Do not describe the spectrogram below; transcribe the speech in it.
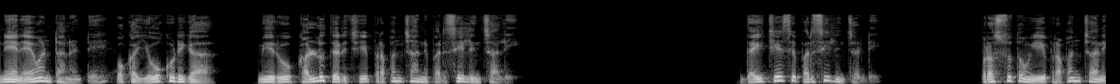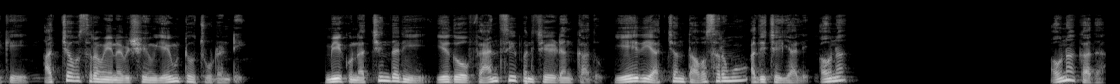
నేనేమంటానంటే ఒక యువకుడిగా మీరు కళ్ళు తెరిచి ప్రపంచాన్ని పరిశీలించాలి. దయచేసి పరిశీలించండి. ప్రస్తుతం ఈ ప్రపంచానికి అత్యవసరమైన విషయం ఏమిటో చూడండి. మీకు నచ్చిందని ఏదో ఫ్యాన్సీ పని చేయడం కాదు. ఏది అత్యంత అవసరమో అది చెయ్యాలి. అవునా? అవునా కాదా?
